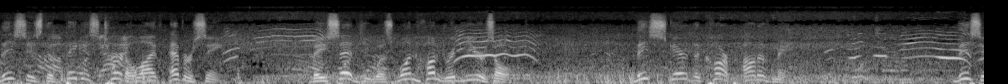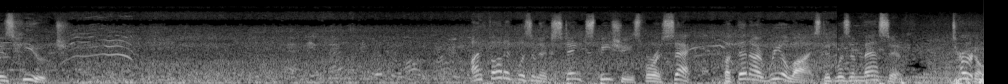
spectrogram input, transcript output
This is the biggest turtle I've ever seen. They said he was 100 years old. This scared the carp out of me. This is huge. I thought it was an extinct species for a sec, but then I realized it was a massive turtle.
